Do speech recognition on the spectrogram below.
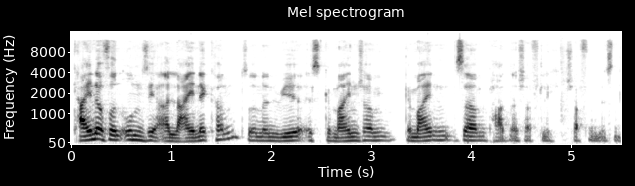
keiner von uns ja alleine kann, sondern wir es gemeinsam, gemeinsam partnerschaftlich schaffen müssen.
